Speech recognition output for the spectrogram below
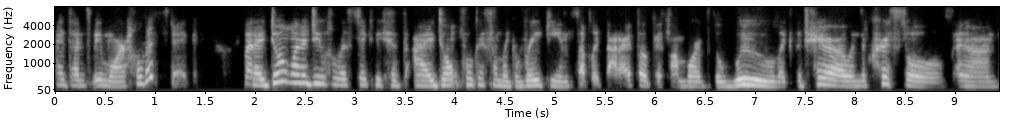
I tend to be more holistic. But I don't want to do holistic because I don't focus on like Reiki and stuff like that. I focus on more of the woo, like the tarot and the crystals and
